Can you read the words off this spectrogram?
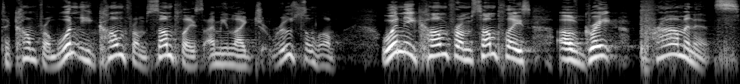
to come from. Wouldn't he come from someplace, I mean, like Jerusalem? Wouldn't he come from someplace of great prominence,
